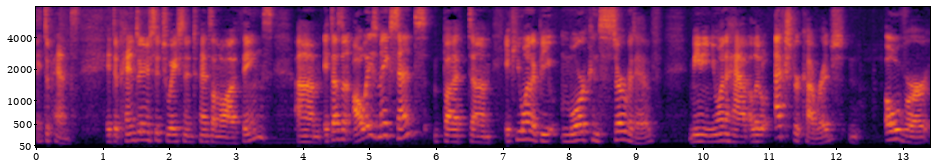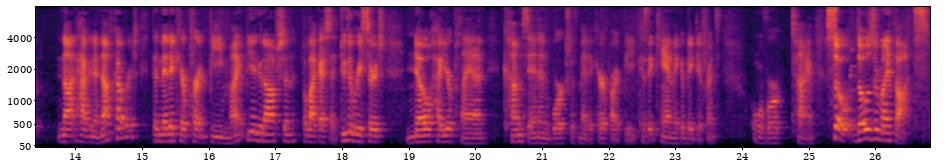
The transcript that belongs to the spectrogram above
it depends. It depends on your situation, it depends on a lot of things. Um, it doesn't always make sense, but um, if you want to be more conservative, meaning you want to have a little extra coverage over not having enough coverage, then Medicare Part B might be a good option. But like I said, do the research, know how your plan comes in and works with Medicare Part B because it can make a big difference over time. So, those are my thoughts.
